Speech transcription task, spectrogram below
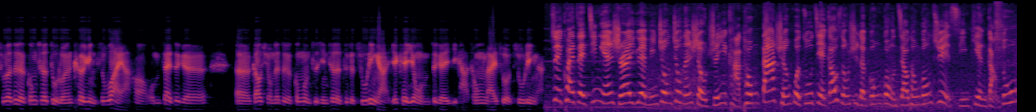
除了这个公车、渡轮、客运之外啊，哈，我们在这个。呃，高雄的这个公共自行车的这个租赁啊，也可以用我们这个一卡通来做租赁啊。最快在今年十二月，民众就能手持一卡通搭乘或租借高雄市的公共交通工具，行骗港都。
